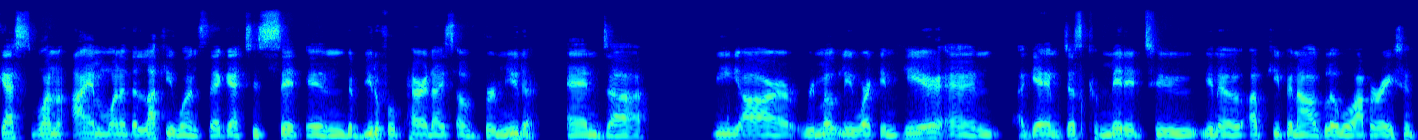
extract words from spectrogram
guess one. I am one of the lucky ones that get to sit in the beautiful paradise of Bermuda, and uh, we are remotely working here, and again, just committed to you know upkeeping our global operation.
